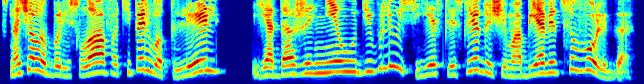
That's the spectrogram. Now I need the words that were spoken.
Сначала Борислав, а теперь вот Лель. Я даже не удивлюсь, если следующим объявится Вольга.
